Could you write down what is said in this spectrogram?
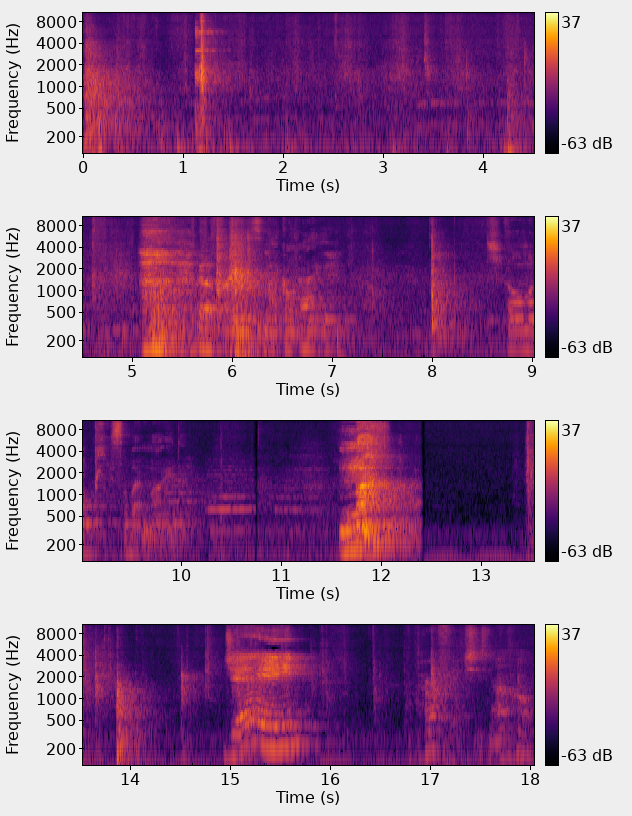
I gotta find this Michael guy. Show him a piece of my mind. Nah. Jane! Perfect, she's not home.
